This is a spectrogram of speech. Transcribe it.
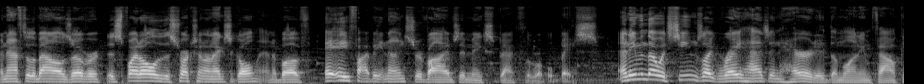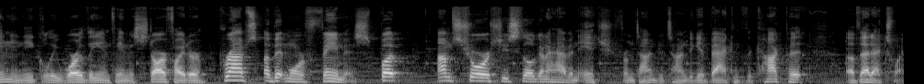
And after the battle is over, despite all the destruction on Exegol and above, AA-589 survives and makes it back to the Rebel base. And even though it seems like Rey has inherited the Millennium Falcon, an equally worthy and famous starfighter, perhaps a bit more famous, but I'm sure she's still going to have an itch from time to time to get back into the cockpit of that X-Wing.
